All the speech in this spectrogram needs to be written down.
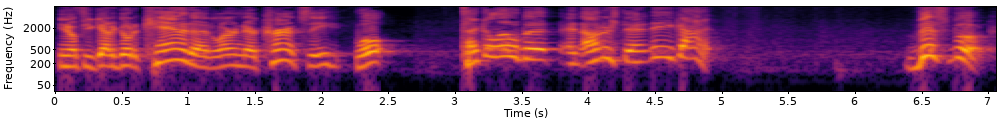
You know, if you got to go to Canada and learn their currency, well, take a little bit and understand, you got it. This book,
